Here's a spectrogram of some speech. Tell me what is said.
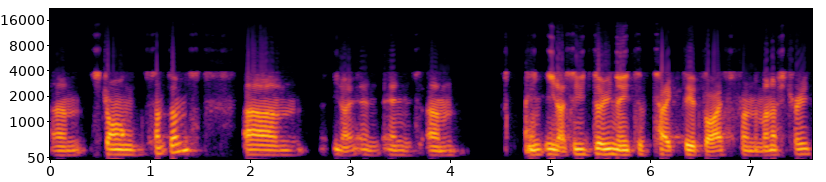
um, strong symptoms, um, you know, and and, um, and, you know, so you do need to take the advice from the ministry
